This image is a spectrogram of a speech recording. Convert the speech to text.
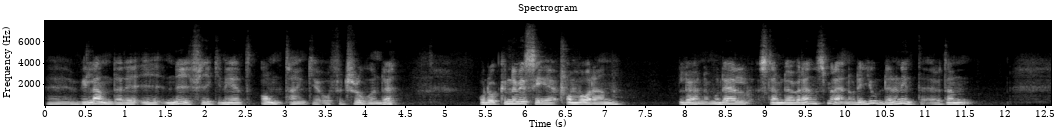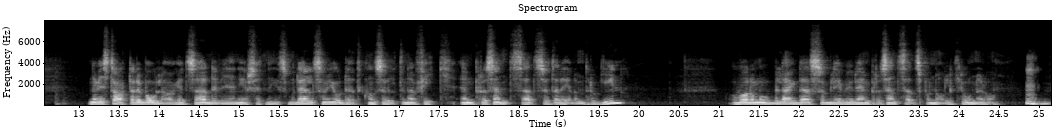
Eh, vi landade i nyfikenhet, omtanke och förtroende. Och då kunde vi se om våran lönemodell stämde överens med den och det gjorde den inte. Utan när vi startade bolaget så hade vi en ersättningsmodell som gjorde att konsulterna fick en procentsats utav det de drog in. Och var de obelagda så blev ju det en procentsats på noll kronor då. Mm.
